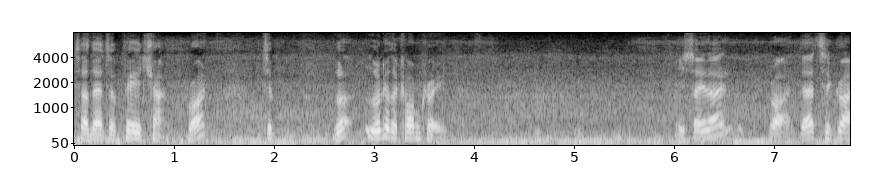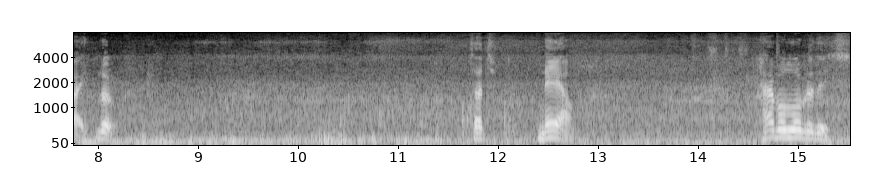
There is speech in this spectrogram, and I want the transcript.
So that's a fair chunk, right? A, look, look at the concrete. You see that? Right, that's a grade. Look. Such now. Have a look at this.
